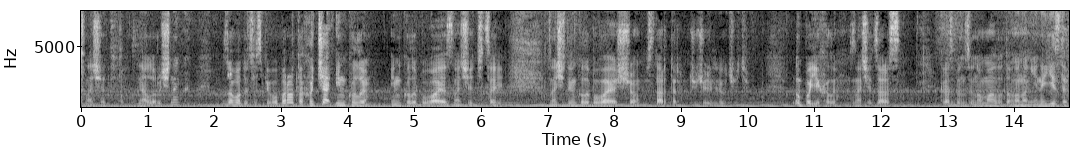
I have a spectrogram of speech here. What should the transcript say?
значить, зняли ручник, заводиться з півоборота, хоча інколи, інколи буває, значить, цей. Значить, інколи буває, що стартер чуть-чуть глючить. Ну, поїхали. Значить, зараз якраз бензину мало, давно на ній не їздив.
